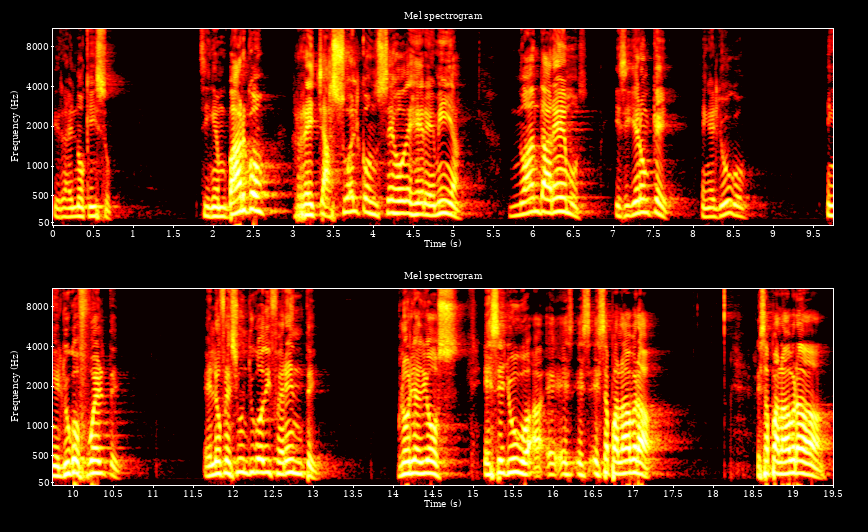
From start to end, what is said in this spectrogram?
Israel no quiso. Sin embargo, rechazó el consejo de Jeremías no andaremos. ¿Y siguieron qué? En el yugo, en el yugo fuerte. Él le ofreció un yugo diferente. Gloria a Dios. Ese yugo, ah, esa palabra, esa palabra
